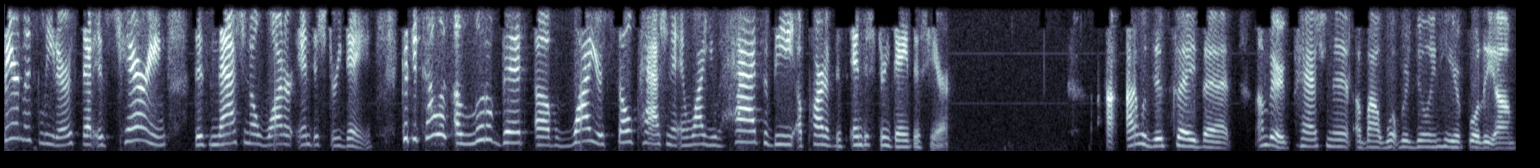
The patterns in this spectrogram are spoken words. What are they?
fearless leaders that is chairing this National Water Industry Day. Could you tell us a little bit of why you're so passionate and why you had to be a part of this industry day this year? I, I would just say that I'm very passionate about what we're doing here for the um,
